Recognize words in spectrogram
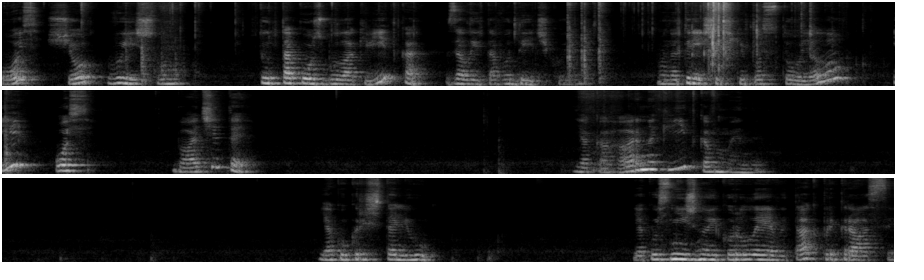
ось що вийшло. Тут також була квітка, залита водичкою. Воно трішечки постояло. І ось, бачите, яка гарна квітка в мене. Як у кришталю, як у сніжної королеви, так, прикраси.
